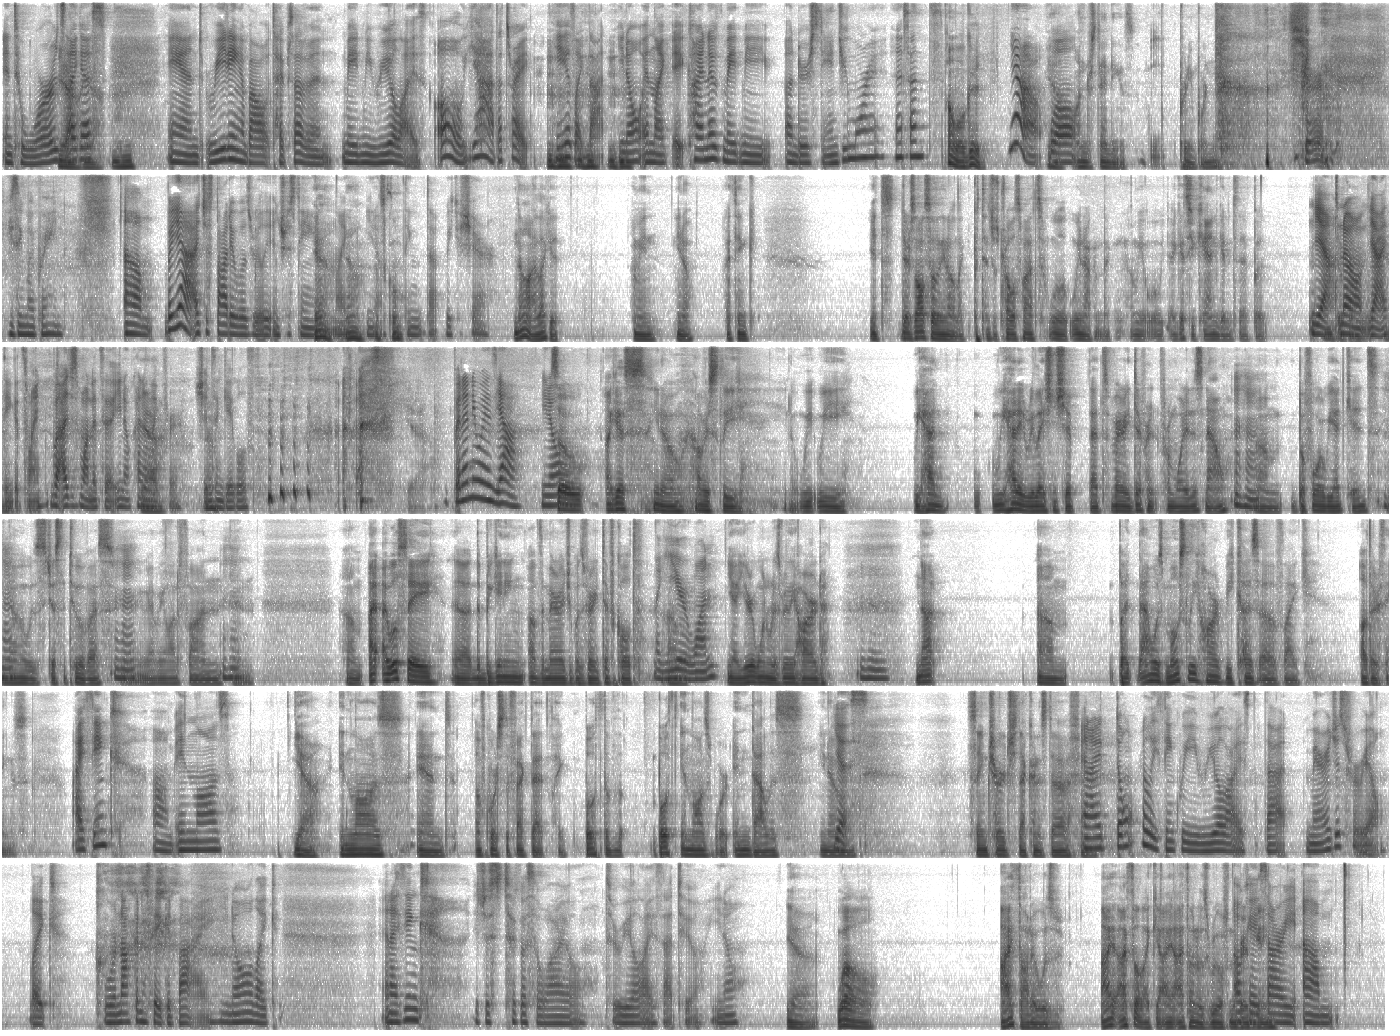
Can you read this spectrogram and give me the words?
into words, Yeah, I yeah. guess. Mm-hmm. And reading about type 7 made me realize, oh, yeah, that's right. he mm-hmm, is like that, you know? And like it kind of made me understand you more in a sense. Oh well, good. Yeah. Yeah, well, understanding is pretty important. sure. Using my brain. Um, but yeah, I just thought it was really interesting. Yeah, and like, yeah, you know, cool. something that we could share. No, I like it. I mean, you know, I think it's there's also you know like potential trouble spots. Well, we're not gonna. I mean, I guess you can get into that, but Yeah, It's no, yeah, I think it's fine. But I just wanted to, you know, kind of Yeah. like for shits and giggles. yeah. But anyways, yeah, you know, So I guess you know, obviously, you know, we we we had we had a relationship that's very different from what it is now. Mm-hmm. Um, before we had kids, you know, it was just the two of us. Mm-hmm. We were having a lot of fun, and um, I, I will say uh, the beginning of the marriage was very difficult. like year um, one. yeah, year one was really hard. Mm-hmm. Not, um, but that was mostly hard because of like other things. I think um, in laws. Yeah, in laws, and of course the fact that like both of the both in laws were in Dallas. You know, Yes. same church, that kind of stuff. And I don't really think we realized that marriage is for real. Like, we're not going to say goodbye, you know? Like, and I think it just took us a while to realize that too, you know? yeah. Well, I thought it was. I, I felt like I, I thought it was real from the very Okay, sorry. Um,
